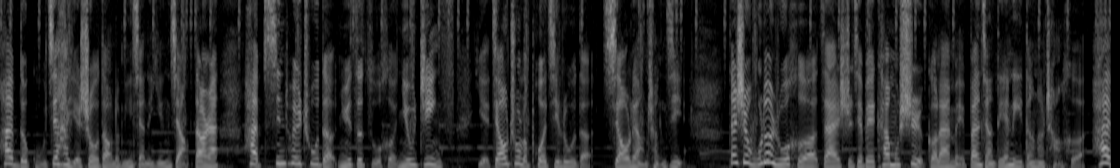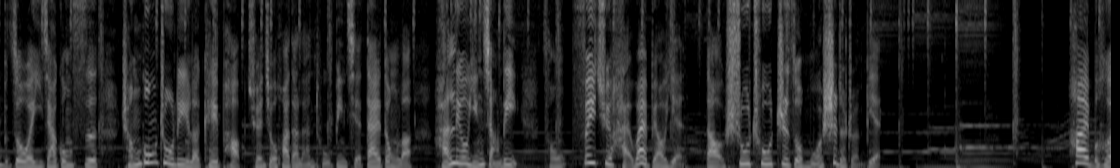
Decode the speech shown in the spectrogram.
，Hype 的股价也受到了明显的影响。当然，Hype 新推出的女子组合 New Jeans 也交出了破纪录的销量成绩。但是无论如何，在世界杯开幕式、格莱美颁奖典礼等等场合，Hype 作为一家公司，成功助力了 K-pop 全球化的蓝图，并且带动了韩流影响力从飞去海外表演到输出制作模式的转变。Hype 和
